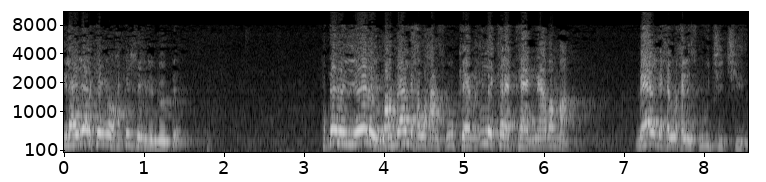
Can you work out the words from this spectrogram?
ilaahyaalkayga waxa ka sheegina nooda haddaadan yeelay war meel dhexe waxaan iskugu keenna in la kala taagnaaba maaha meel dhexe waxa la iskugu jijiido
